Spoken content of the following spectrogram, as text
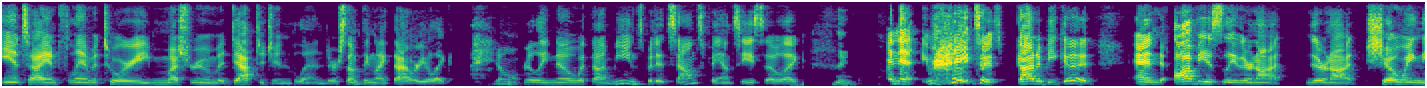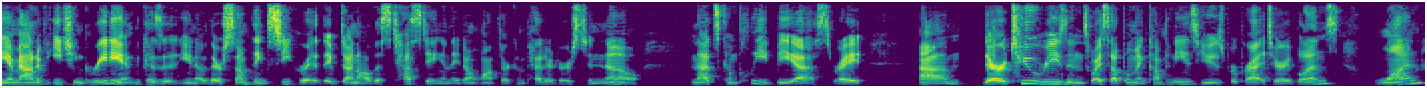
anti-inflammatory mushroom adaptogen blend or something like that where you're like i don't really know what that means but it sounds fancy so like mm. and then right so it's got to be good and obviously they're not they're not showing the amount of each ingredient because it, you know there's something secret. They've done all this testing and they don't want their competitors to know. And that's complete bs right? Um, there are two reasons why supplement companies use proprietary blends. One,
